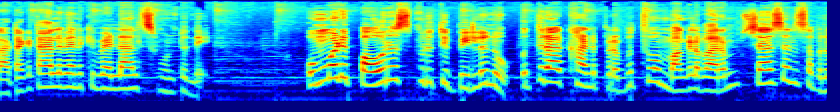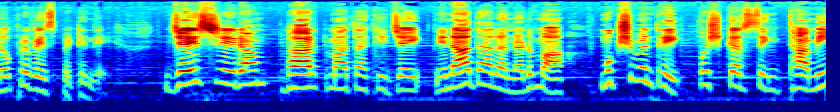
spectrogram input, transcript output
కటకటాల వెనక్కి వెళ్ళాల్సి ఉంటుంది. ఉమ్మడి పౌరస్మృతి బిల్లును ఉత్తరాఖండ్ ప్రభుత్వం మంగళవారం శాసనసభలో ప్రవేశపెట్టింది. జై శ్రీరామ్ భారత్ మాతాకి జై. నినాదాల నడుమ ముఖ్యమంత్రి పుష్కర్ సింగ్ ధామీ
